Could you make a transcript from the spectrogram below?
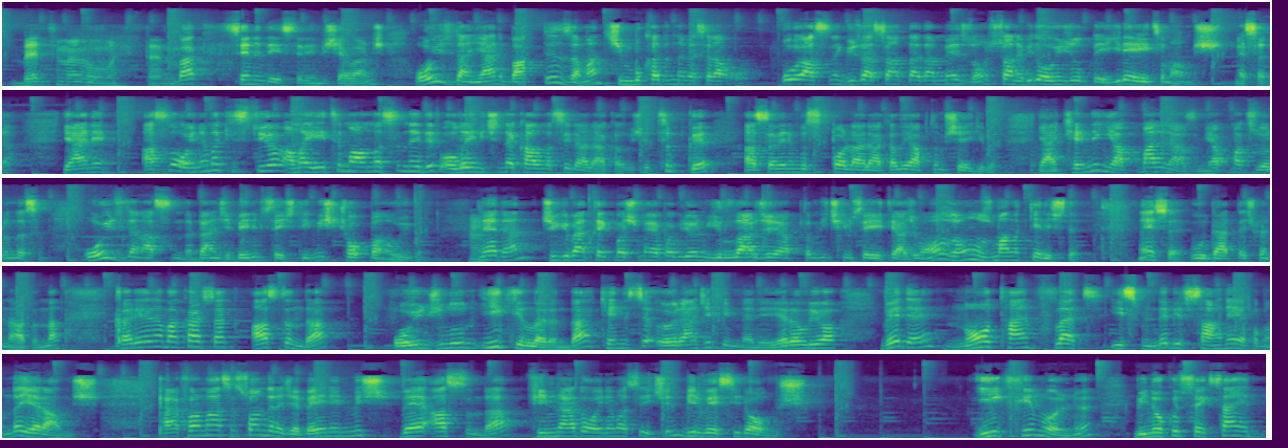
Batman olmak isterdim. Bak senin de istediğin bir şey varmış. O yüzden yani baktığın zaman şimdi bu kadın da mesela o, aslında güzel sanatlardan mezun olmuş. Sonra bir de oyunculukla ilgili eğitim almış mesela. Yani aslında oynamak istiyor ama eğitim alması nedir? Olayın içinde kalmasıyla alakalı bir şey. Tıpkı aslında benim bu sporla alakalı yaptığım şey gibi. Yani kendin yapman lazım. Yapmak zorundasın. O yüzden aslında bence benim seçtiğim iş çok bana uygun. Neden? Çünkü ben tek başıma yapabiliyorum. Yıllarca yaptım. Hiç kimseye ihtiyacım olmaz. O zaman uzmanlık gelişti. Neyse bu dertleşmenin ardından. Kariyerine bakarsak aslında oyunculuğun ilk yıllarında kendisi öğrenci filmlerinde yer alıyor ve de No Time Flat isminde bir sahne yapımında yer almış. Performansı son derece beğenilmiş ve aslında filmlerde oynaması için bir vesile olmuş. İlk film rolünü 1987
